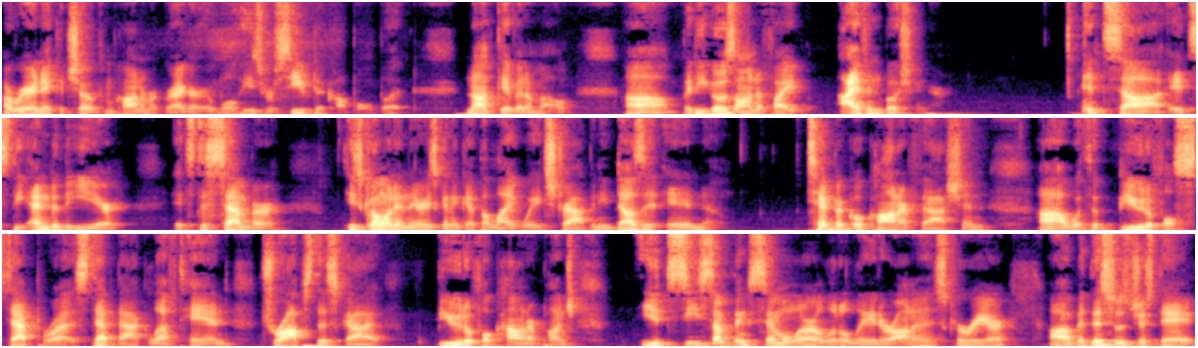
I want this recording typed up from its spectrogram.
A rear naked choke from Conor McGregor. Well, he's received a couple, but not given them out. Um, but he goes on to fight Ivan Buchinger. It's uh, it's the end of the year. It's December. He's going in there. He's going to get the lightweight strap, and he does it in typical Conor fashion uh, with a beautiful step right, step back left hand. Drops this guy. Beautiful counter punch. You'd see something similar a little later on in his career, uh, but this was just a,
